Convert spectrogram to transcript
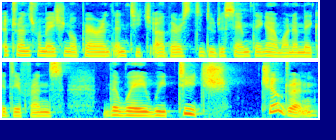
a transformational parent, and teach others to do the same thing. I want to make a difference the way we teach children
